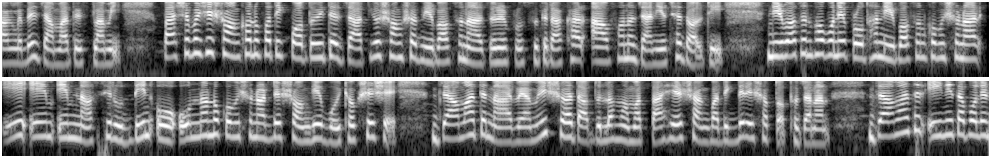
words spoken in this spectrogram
বাংলাদেশ জামায়াত ইসলামী। পাশাপাশি সংখ্যানুপাতিক পদ্ধতিতে জাতীয় সংসদ নির্বাচন আয়োজনের প্রস্তুতি রাখার আহ্বানও জানিয়েছে দলটি। নির্বাচন ভবনে প্রধান নির্বাচন commissioner A M M Nasir Uddin ও অন্যান্য কমিশনারদের সঙ্গে বৈঠক শেষে জামায়াতের নায়েবে আমির সৈয়দ আবদুল্লাহ মোহাম্মদ তাহের সাংবাদিকদের এসব তথ্য জানান। জামায়াতের এই নেতা বলেন,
